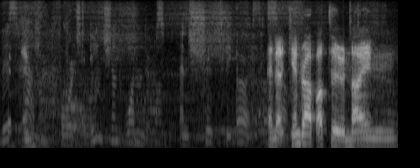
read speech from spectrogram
This hammer forged ancient wonders and shaped the earth. And that can drop up to nine.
